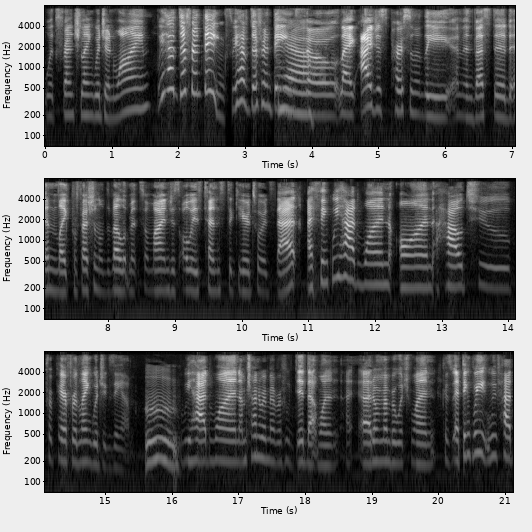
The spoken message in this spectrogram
with French language and wine. We have different things. We have different things. Yeah. So, like, I just personally am invested in, like, professional development. So mine just always tends to gear towards that. I think we had one on how to prepare for language exam. Mm. We had one. I'm trying to remember who did that one. I, I don't remember which one because I think we we've had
